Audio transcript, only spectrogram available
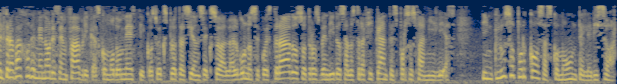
El trabajo de menores en fábricas como domésticos o explotación sexual, algunos secuestrados, otros vendidos a los traficantes por sus familias, incluso por cosas como un televisor.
